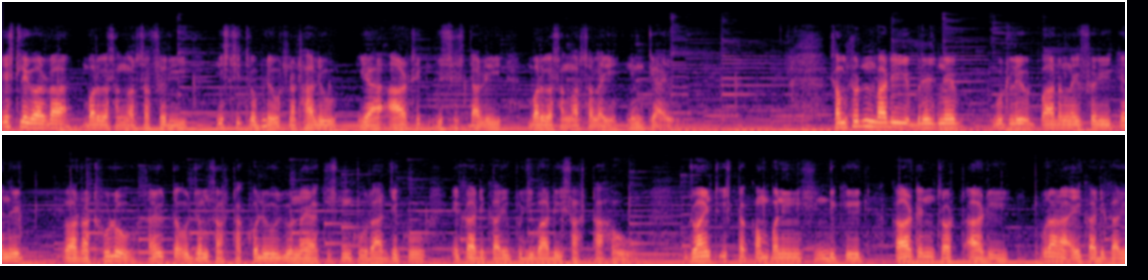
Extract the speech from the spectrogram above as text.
यसले गर्दा वर्ग सङ्घर्ष फेरि निश्चित रूपले उठ्न थाल्यो या आर्थिक विशेषताले वर्ग सङ्घर्षलाई निम्ति आयो संशोधनवादी ब्रेजनेव गुटले उत्पादनलाई फेरि केन्द्रित गर्न ठुलो संयुक्त उद्यम संस्था खोल्यो। यो नयाँ किसिमको राज्यको एकाधिकारी पुँजीवादी संस्था हो। Joint stock company syndicate cartel trust आदि पुराना एकाधिकारी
